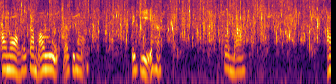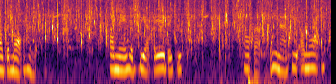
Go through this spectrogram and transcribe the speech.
เอาหนองไปทำเอาลูกแล้วพี่น้องตะกี้ค่ะก็มาเอาแต่หนองหันเอาเมเฮ็ดเบียกได้ตะกี้เท่ากับนี่นาที่เอาหนองซาก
